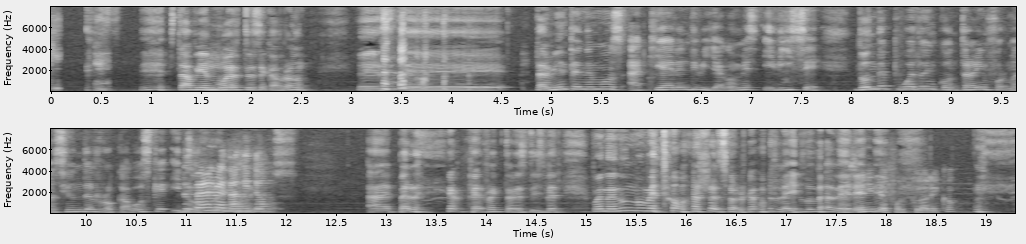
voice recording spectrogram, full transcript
Está bien muerto ese cabrón. Este. también tenemos aquí a Erendi Villagómez y dice: ¿Dónde puedo encontrar información del Rocabosque y los Espérenme tantito. recorridos? Ah, per- perfecto, esto, Isbeth. Bueno, en un momento más resolvemos la duda de Erendi. de folclórico.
